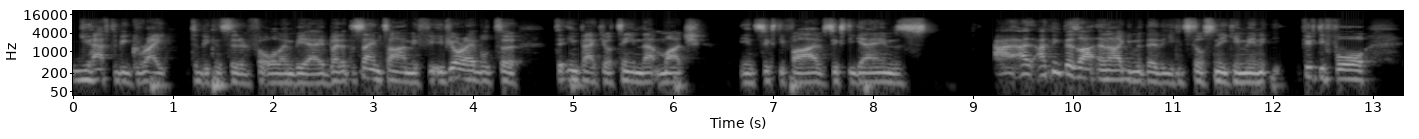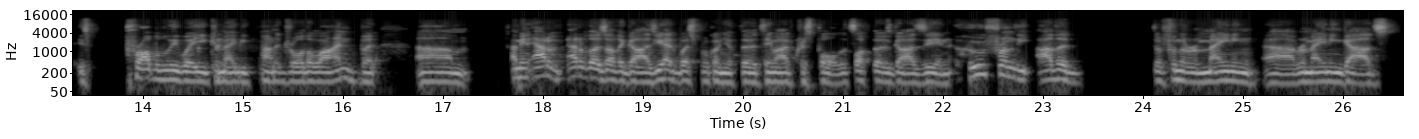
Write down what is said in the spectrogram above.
you have to be great to be considered for All NBA. But at the same time, if, if you're able to, to impact your team that much in 65, 60 games, I, I think there's an argument there that you can still sneak him in. 54 is probably where you can maybe kind of draw the line, but um, I mean, out of out of those other guys, you had Westbrook on your third team. I have Chris Paul. Let's lock those guys in. Who from the other, from the remaining uh, remaining guards,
